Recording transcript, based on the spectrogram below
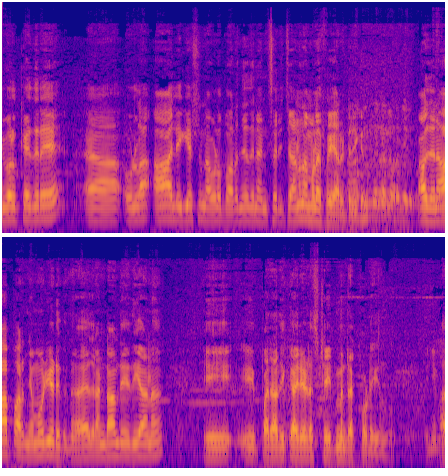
ഇവൾക്കെതിരെ ഉള്ള ആ അലിഗേഷൻ അവൾ പറഞ്ഞതിനനുസരിച്ചാണ് നമ്മൾ എഫ് ഐ ആർ ഇട്ടിരിക്കുന്നത് അതിന് ആ പറഞ്ഞ മൊഴി എടുക്കുന്നത്. അതായത് രണ്ടാം തീയതിയാണ് ഈ ഈ പരാതിക്കാരിയുടെ സ്റ്റേറ്റ്മെന്റ് റെക്കോർഡ് ചെയ്യുന്നത്. ഇനിയിപ്പോ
